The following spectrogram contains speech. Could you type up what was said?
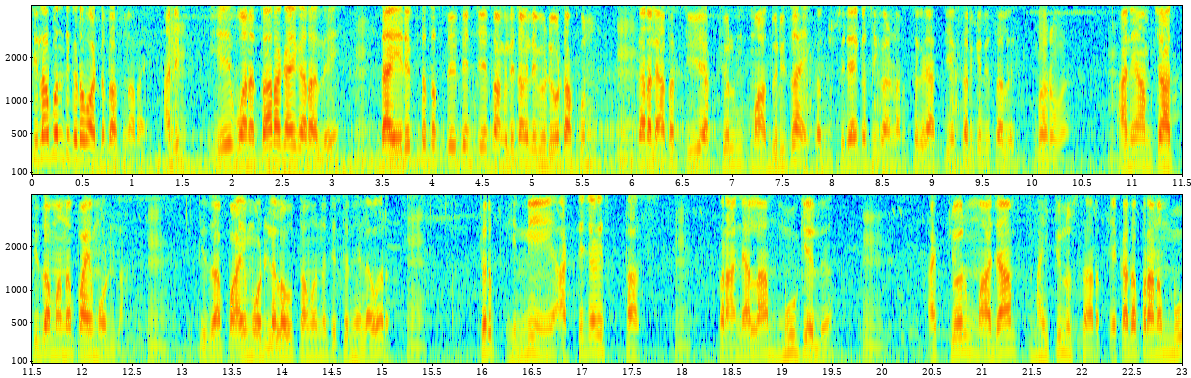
तिला पण तिकडे वाटत असणार आहे. आणि हे वनतारा काय करायले. डायरेक्ट तसले त्यांचे चांगले चांगले व्हिडिओ टाकून. करायला आता ती ऍक्च्युअल माधुरीच आहे का दुसरी आहे कशी कळणार सगळे हत्ती एकसारखे दिसाले बरोबर. आणि आमच्या हत्तीचा मन पाय मोडला. तिचा पाय मोडलेला होता म्हणून तिथं नेल्यावर. तर ह्यांनी अठ्ठेचाळीस तास. प्राण्याला मू केलं. ऍक्च्युअल माझ्या माहितीनुसार एखादा प्राण मू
